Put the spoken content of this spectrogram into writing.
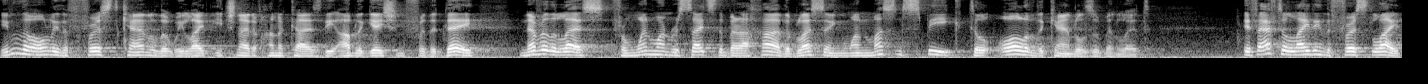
Even though only the first candle that we light each night of Hanukkah is the obligation for the day, nevertheless, from when one recites the beracha, the blessing, one mustn't speak till all of the candles have been lit. If after lighting the first light,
